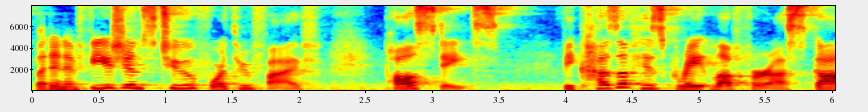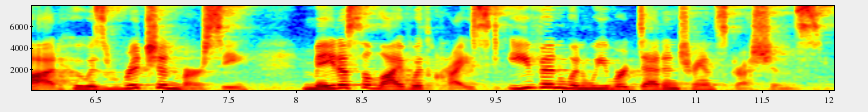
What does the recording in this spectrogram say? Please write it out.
But in Ephesians 2 4 through 5, Paul states, Because of his great love for us, God, who is rich in mercy, made us alive with Christ, even when we were dead in transgressions.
